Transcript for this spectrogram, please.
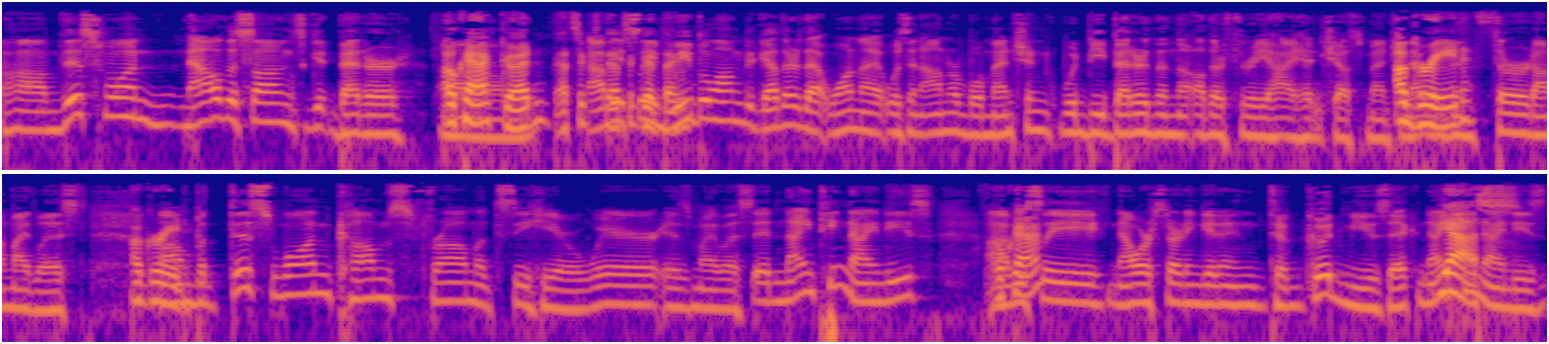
Um, this one now the songs get better. Okay, Um, good. That's a- that's a obviously good thing. we belong together. That one that was an honorable mention would be better than the other three I had just mentioned. That would have Agreed. third on my list. Agreed. Um, but this one comes from let's see here. Where is my list? In 1990s. Okay. Obviously, now we're starting getting to good music. Yes. 1990s.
